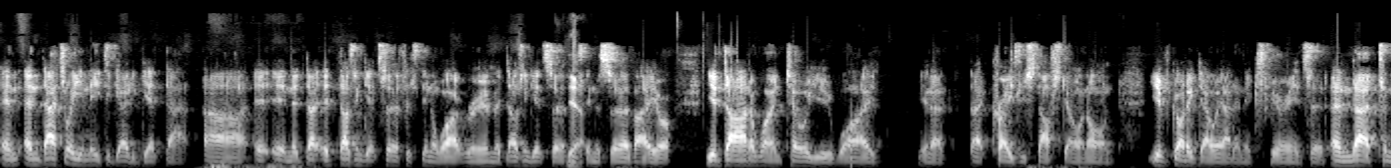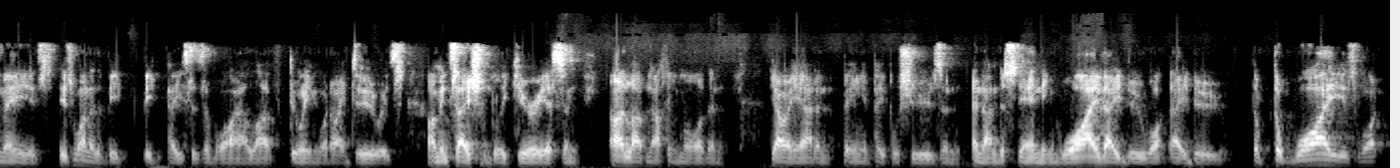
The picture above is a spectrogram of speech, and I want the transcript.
and and that's where you need to go to get that. Uh, and it, it doesn't get surfaced in a white room. It doesn't get surfaced yeah. in a survey, or your data won't tell you why you know that crazy stuff's going on. You've got to go out and experience it. And that to me is is one of the big big pieces of why I love doing what I do. Is I'm insatiably curious, and I love nothing more than going out and being in people's shoes and, and understanding why they do what they do. The, the why is what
